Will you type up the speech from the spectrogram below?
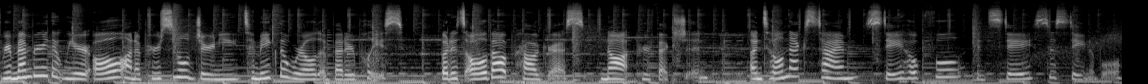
remember that we are all on a personal journey to make the world a better place, but it's all about progress, not perfection. Until next time, stay hopeful and stay sustainable.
